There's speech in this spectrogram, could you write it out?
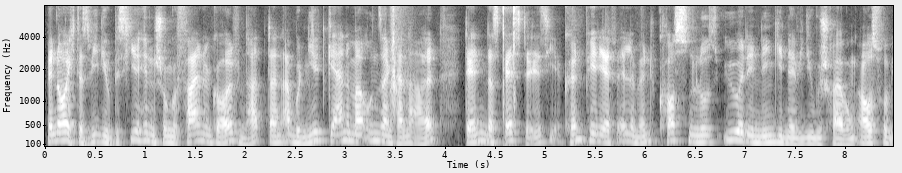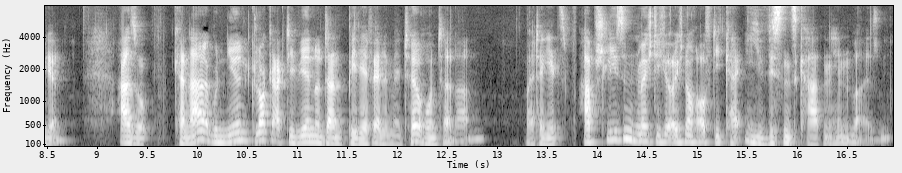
Wenn euch das Video bis hierhin schon gefallen und geholfen hat, dann abonniert gerne mal unseren Kanal, denn das Beste ist, ihr könnt PDF Element kostenlos über den Link in der Videobeschreibung ausprobieren. Also Kanal abonnieren, Glocke aktivieren und dann PDF Element herunterladen. Weiter geht's. Abschließend möchte ich euch noch auf die KI-Wissenskarten hinweisen.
